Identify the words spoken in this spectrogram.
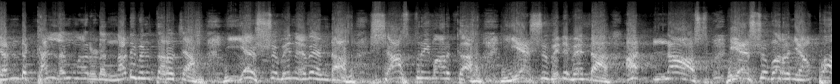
രണ്ട് കള്ളന്മാരുടെ നടുവിൽ തറച്ച യേശുവിന് വേണ്ട. ശാസ്ത്രിമാർക്ക് യേശുവിന് വേണ്ട. യേശു പറഞ്ഞു അപ്പാ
